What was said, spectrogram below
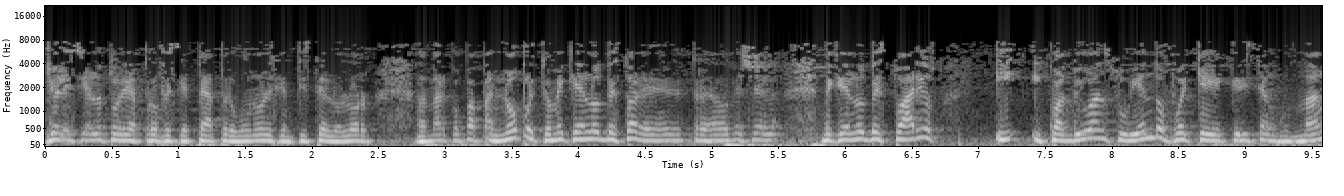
Yo le decía el otro día, profe Cepeda, pero vos no le sentiste el olor a Marco Papa. No, porque yo me quedé en los vestuarios, entrenador de Shela, me quedé en los vestuarios. Y, y cuando iban subiendo fue que Cristian Guzmán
